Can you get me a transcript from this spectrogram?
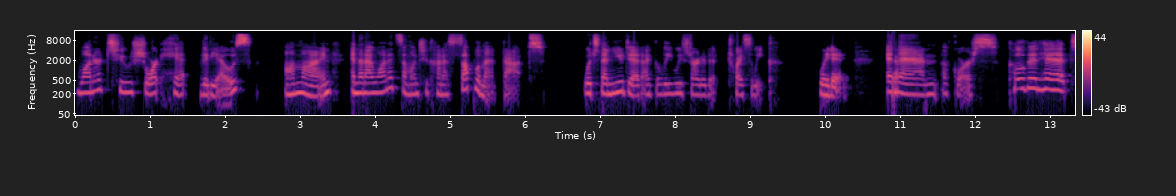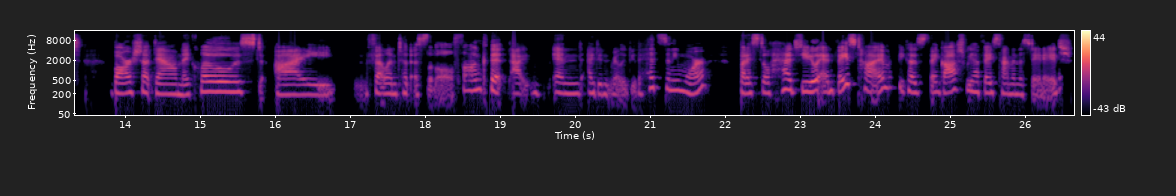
one or two short HIIT videos online. And then I wanted someone to kind of supplement that, which then you did. I believe we started it twice a week. We did. And Yep. then, of course, COVID hit, bar shut down, they closed. I fell into this little funk that I and I didn't really do the HIITs anymore, but I still had you and FaceTime because thank gosh we have FaceTime in this day and age.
